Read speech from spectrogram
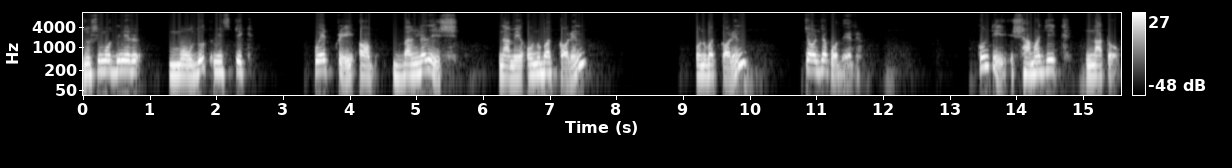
জসিমউদ্দিনের মৌদুত মিস্টিক পোয়েট্রি অব বাংলাদেশ নামে অনুবাদ করেন অনুবাদ করেন চর্যাপদের। কোনটি? সামাজিক নাটক।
